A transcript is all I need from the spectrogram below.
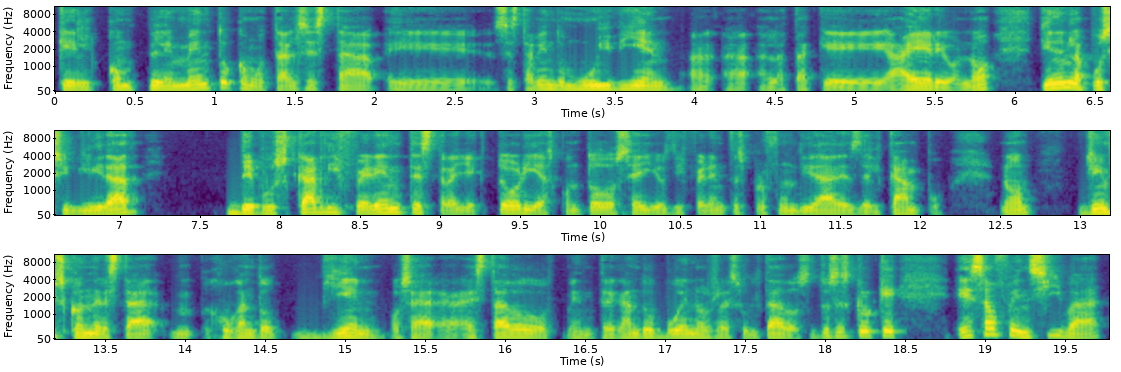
que el complemento como tal se está, eh, se está viendo muy bien al ataque aéreo, ¿no? Tienen la posibilidad de buscar diferentes trayectorias con todos ellos, diferentes profundidades del campo, ¿no? James Conner está mm, jugando bien, o sea, ha estado entregando buenos resultados. Entonces creo que esa ofensiva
